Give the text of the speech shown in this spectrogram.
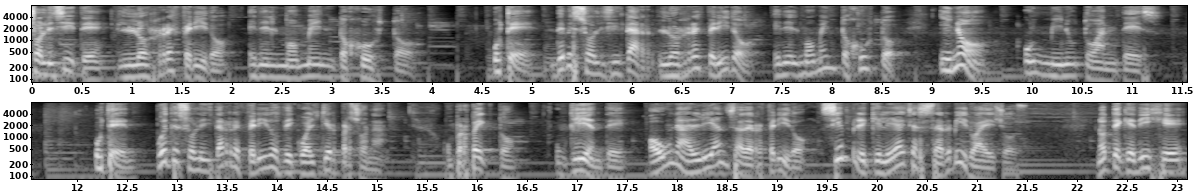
Solicite los referidos en el momento justo. Usted debe solicitar los referidos en el momento justo y no un minuto antes. Usted puede solicitar referidos de cualquier persona, un prospecto, un cliente o una alianza de referido, siempre que le haya servido a ellos. Note que dije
